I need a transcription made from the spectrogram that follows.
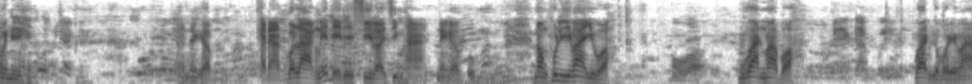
มื้อนี้อั นนะครับ ขนาดบ่ลากเนี่ยได้415นะครับผมน้องผู้ลีมาอยู่บ่บัวเมื่อวานมาบ่ว่านก็บ่ได้มา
